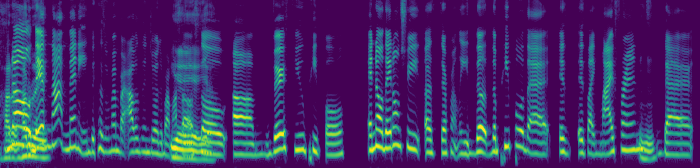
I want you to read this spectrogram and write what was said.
how do, no how do they? there's not many because remember i was in georgia by Yeah, myself yeah, yeah. so um very few people and no they don't treat us differently the the people that is is like my friends Mm-hmm. that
